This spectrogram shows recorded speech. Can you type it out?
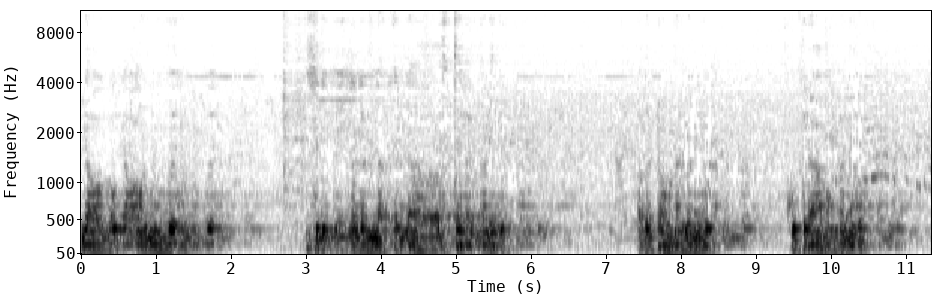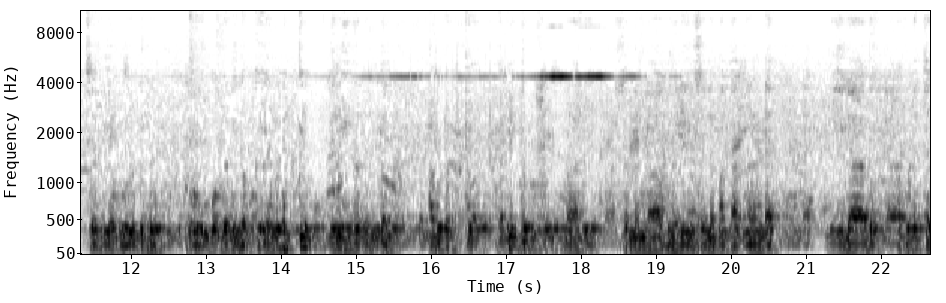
ലോകം മുഴുവനും മുസ്ലിമീങ്ങളുള്ള എല്ലാ സ്ഥലങ്ങളിലും അത് ടൗണുകളിലും കുഗ്രാമങ്ങളിലും ചെറിയ വീടിലും റൂമുകളിലൊക്കെ എവിടൊക്കെ മുസ്ലിങ്ങളുണ്ടോ അവിടൊക്കെ ഹബീബ് റസൂലുള്ളാഹി സല്ലാഹു അലൈഹി തങ്ങളുടെ മീലാദ് അവിടുത്തെ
